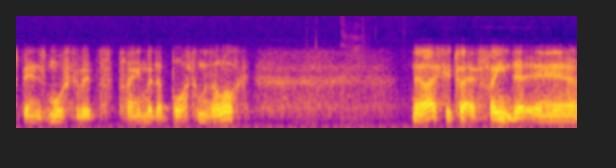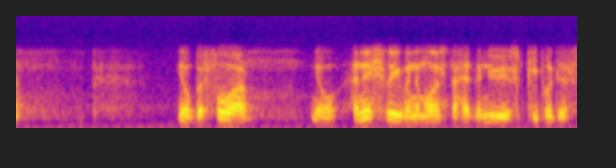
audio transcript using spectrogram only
spends most of its time at the bottom of the loch. Now, I actually try to find it. Uh, you know, before, you know, initially when the monster hit the news, people just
